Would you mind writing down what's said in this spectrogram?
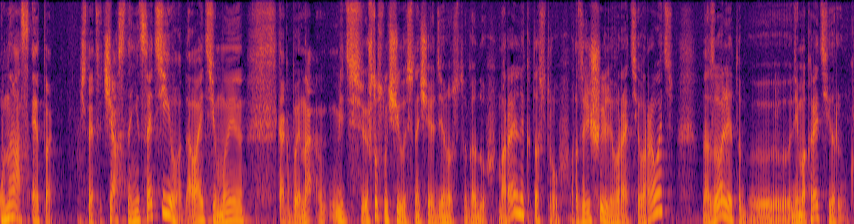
У нас это считается частная инициатива. Давайте мы как бы... На... Ведь что случилось в начале 90-х годов? Моральная катастрофа. Разрешили врать и воровать, назвали это э, демократией рынка.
